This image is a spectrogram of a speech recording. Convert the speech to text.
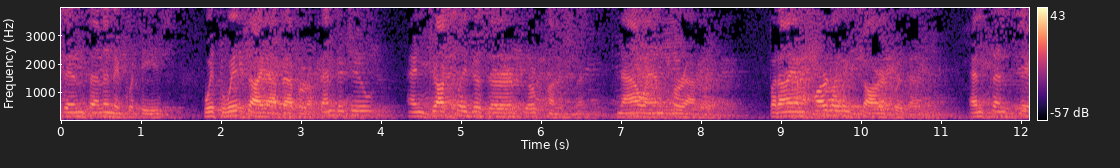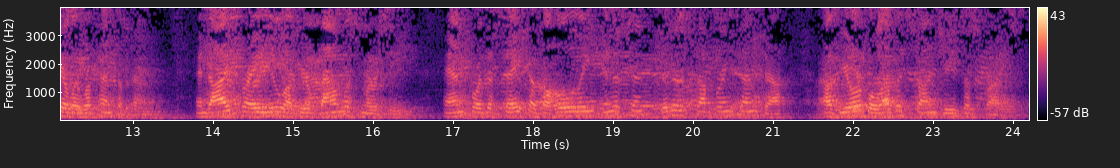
sins and iniquities, with which I have ever offended you, and justly deserve your punishment, now and forever. But I am heartily sorry for them, and sincerely repent of them. And I pray you of your boundless mercy, and for the sake of the holy, innocent, bitter sufferings and death of your beloved Son, Jesus Christ,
